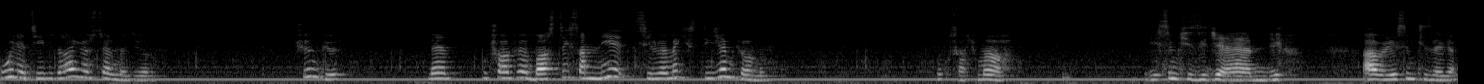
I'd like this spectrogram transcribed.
Bu iletiyi bir daha gösterme diyorum. Çünkü ben bu çarpıya bastıysam niye silmemek isteyeceğim ki onu? Çok saçma. Resim çizeceğim diyor. Abi resim çizeceğim.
